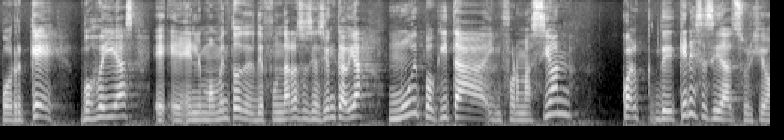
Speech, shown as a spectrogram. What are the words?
por qué. Vos veías eh, eh, en el momento de, fundar la asociación que había muy poquita información. ¿De qué necesidad surgió?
